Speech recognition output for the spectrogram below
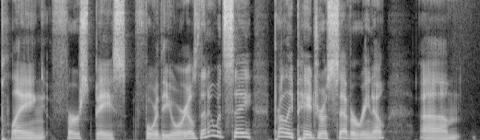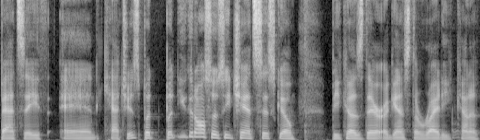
playing first base for the Orioles. Then I would say probably Pedro Severino um, bats eighth and catches. But but you could also see Chance Sisco because they're against the righty, kind of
